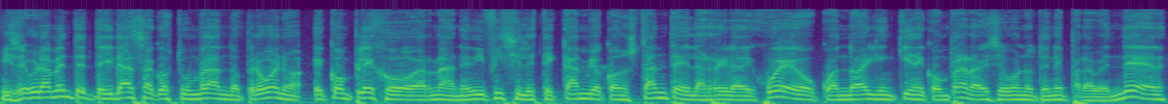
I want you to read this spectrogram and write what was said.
y seguramente te irás acostumbrando, pero bueno, es complejo, Hernán, es difícil este cambio constante de las reglas del juego, cuando alguien quiere comprar, a veces vos no tenés para vender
